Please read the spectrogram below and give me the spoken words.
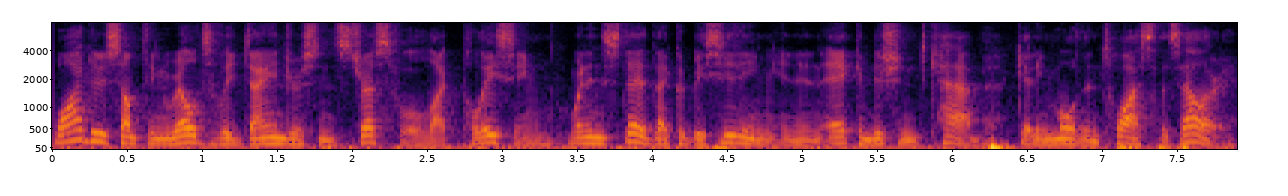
Why do something relatively dangerous and stressful like policing when instead they could be sitting in an air-conditioned cab getting more than twice the salary?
